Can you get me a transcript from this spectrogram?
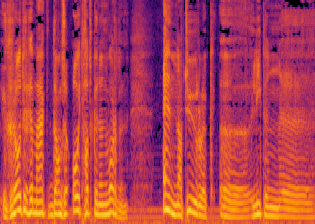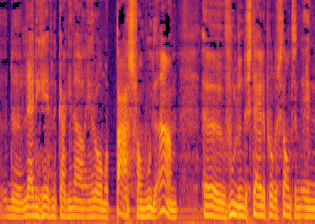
groter gemaakt dan ze ooit had kunnen worden. En natuurlijk liepen de leidinggevende kardinalen in Rome paars van woede aan. voelden de steile protestanten in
